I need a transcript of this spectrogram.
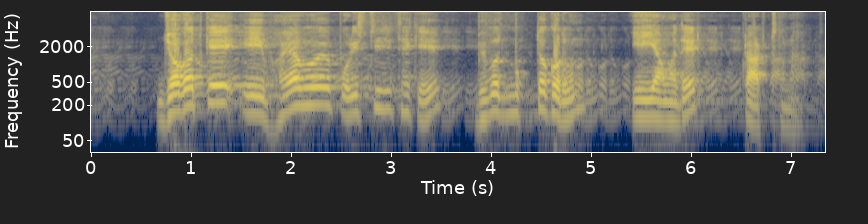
জগৎকে এই ভয়াবহ পরিস্থিতি থেকে বিপদমুক্ত করুন, এই আমাদের প্রার্থনা।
